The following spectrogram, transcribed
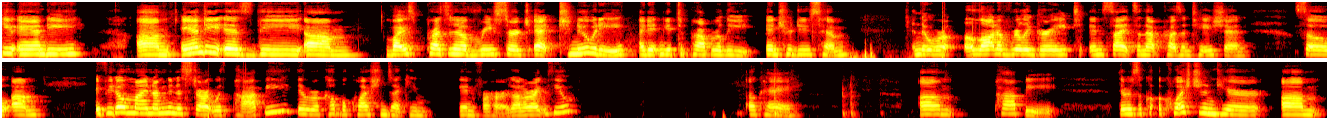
you, Andy. Um, Andy is the um, Vice President of Research at Tinuiti. I didn't get to properly introduce him. And there were a lot of really great insights in that presentation. So um, if you don't mind, I'm going to start with Poppy. There were a couple questions that came in for her. Is that all right with you? Okay. Um, Poppy, there was a, a question here. Um,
